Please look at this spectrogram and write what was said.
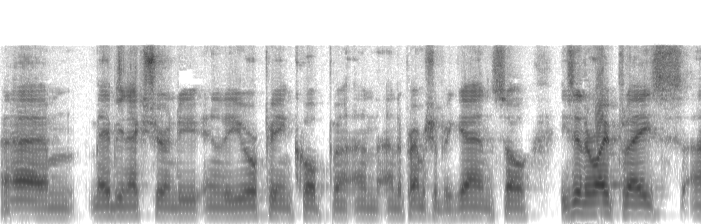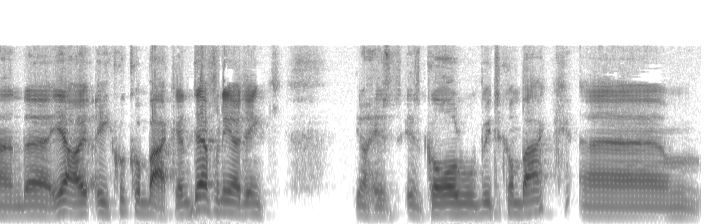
um, maybe next year in the in the European Cup and, and the Premiership again. So he's in the right place, and uh, yeah, he could come back. And definitely, I think you know his his goal will be to come back, um,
